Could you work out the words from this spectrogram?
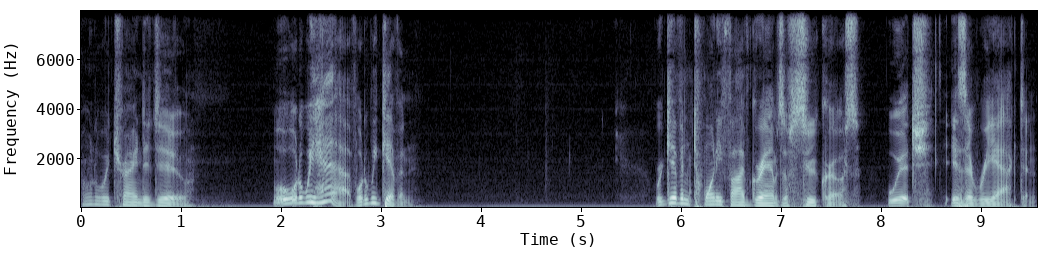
What are we trying to do? Well, what do we have? What are we given? We're given 25 grams of sucrose, which is a reactant.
